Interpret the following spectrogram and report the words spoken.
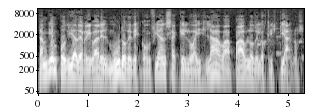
también podía derribar el muro de desconfianza que lo aislaba a Pablo de los cristianos,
